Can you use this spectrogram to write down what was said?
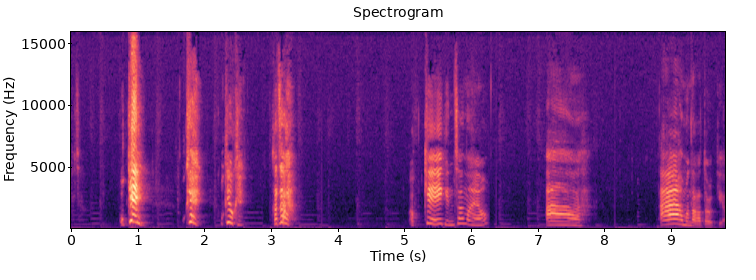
가자 오케이 오케이 오케이 오케이 가자! 오케이, 괜찮아요. 아, 아, 한번 나갔다 올게요.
